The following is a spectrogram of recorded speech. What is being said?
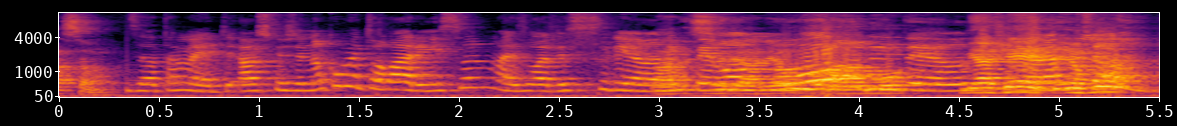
abração. Exatamente. Acho que a gente não comentou Larissa, mas Larissa Siriani, Larissa pelo Siriani, amor amo. de Deus. Minha gente, eu vou.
